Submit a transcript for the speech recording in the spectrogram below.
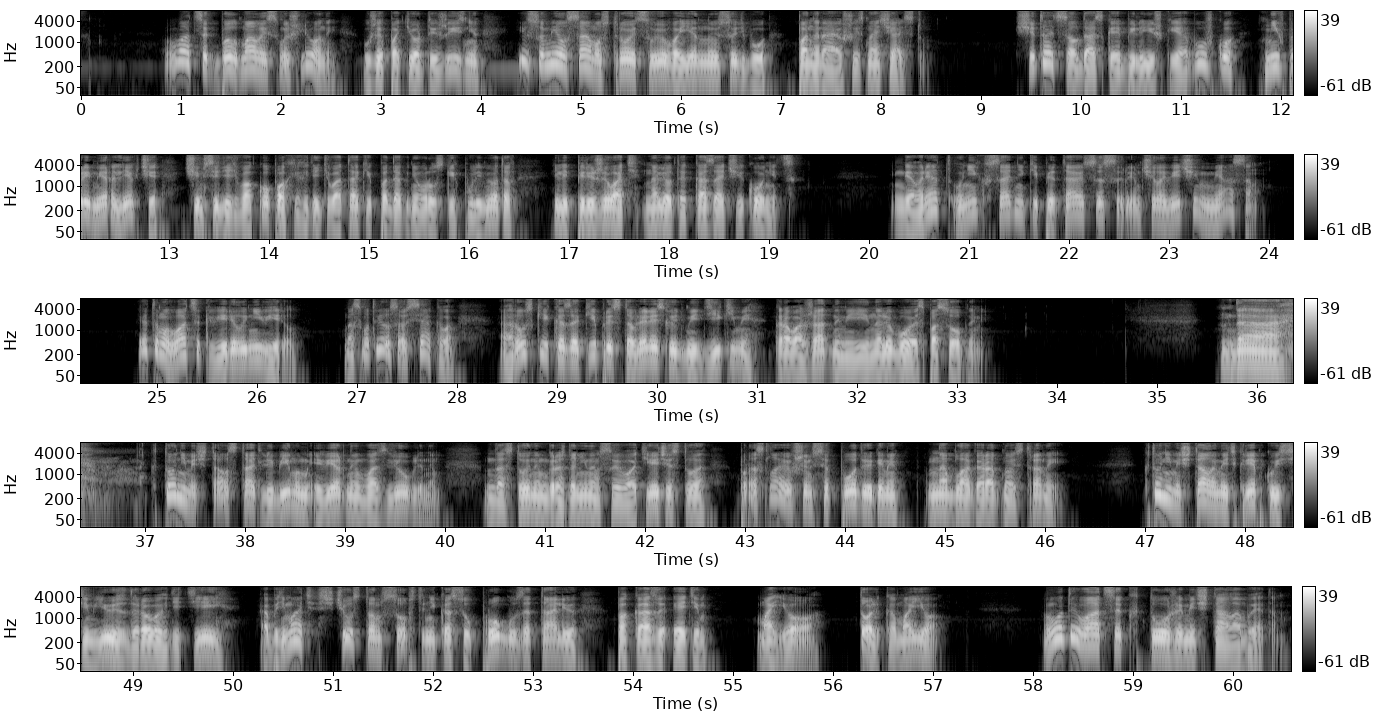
Вацик был малый смышленый, уже потертый жизнью, и сумел сам устроить свою военную судьбу, понравившись начальству. Считать солдатское бельишко и обувку не в пример легче, чем сидеть в окопах и ходить в атаке под огнем русских пулеметов или переживать налеты казачьей конницы. Говорят, у них всадники питаются сырым человечьим мясом. Этому Вацик верил и не верил. Насмотрелся всякого, а русские казаки представлялись людьми дикими, кровожадными и на любое способными. Да, кто не мечтал стать любимым и верным возлюбленным, достойным гражданином своего отечества, прославившимся подвигами на благо родной страны? Кто не мечтал иметь крепкую семью и здоровых детей, обнимать с чувством собственника супругу за талию, показывая этим «моё, только моё». Вот и Вацик тоже мечтал об этом.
